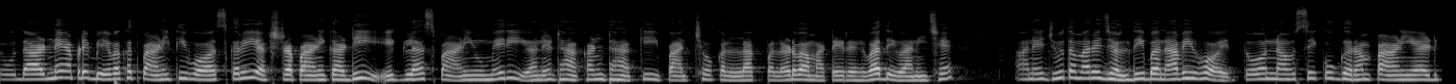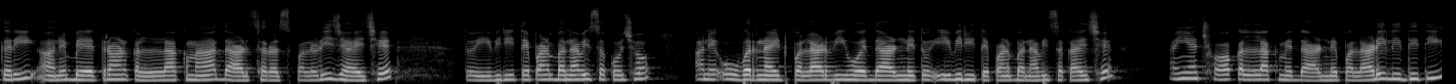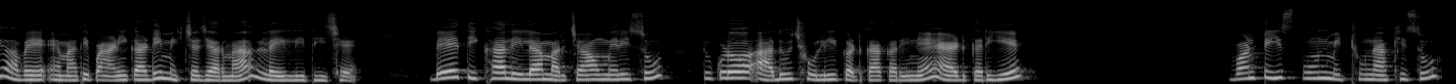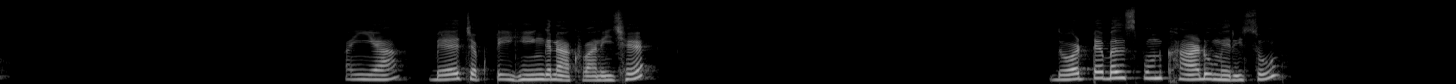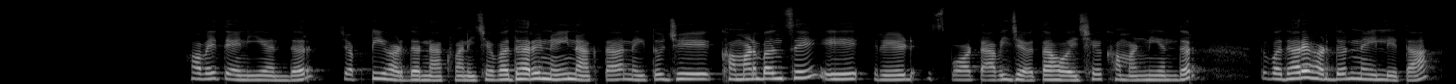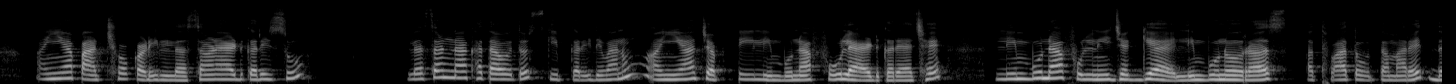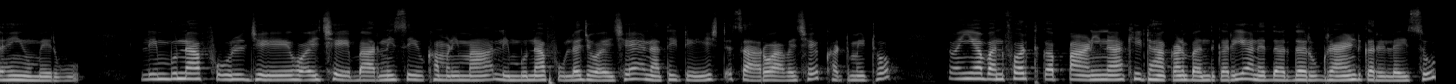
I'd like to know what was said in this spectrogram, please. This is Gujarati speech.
તો દાળને આપણે બે વખત પાણીથી વોશ કરી, એક્સ્ટ્રા પાણી કાઢી, એક ગ્લાસ પાણી ઉમેરી અને ઢાંકણ ઢાંકી પાંચ છ કલાક પલળવા માટે રહેવા દેવાની છે. અને જો તમારે જલ્દી બનાવી હોય તો નવસેકું ગરમ પાણી એડ કરી અને બે ત્રણ કલાકમાં દાળ સરસ પલળી જાય છે. તો એવી રીતે પણ બનાવી શકો છો. અને ઓવરનાઇટ પલાળવી હોય દાળને તો એવી રીતે પણ બનાવી શકાય છે. અહીંયા છ કલાક મેં દાળને પલાળી લીધી હતી હવે એમાંથી પાણી કાઢી મિક્સર જારમાં લઈ લીધી છે. બે તીખા લીલા મરચાં ઉમેરીશું. ટુકડો આદુ છોલી કટકા કરીને એડ કરીએ. વન ટીસ્પૂન મીઠું નાખીશું. અહીંયા બે ચપટી હિંગ નાખવાની છે. દોઢ ટેબલ સ્પૂન ખાંડ ઉમેરીશું. હવે તેની અંદર ચપટી હળદર નાખવાની છે. વધારે નહીં નાખતા, નહીં તો જે ખમણ બનશે એ રેડ સ્પોટ આવી જતા હોય છે ખમણની અંદર. તો વધારે હળદર નહીં લેતા. અહીંયા પાંચ છ કડી લસણ એડ કરીશું. લસણ ના ખાતા હોય તો સ્કીપ કરી દેવાનું. અહીંયા ચપટી લીંબુના ફૂલ એડ કર્યા છે. લીંબુના ફૂલની જગ્યાએ લીંબુનો રસ અથવા તો તમારે દહીં ઉમેરવું. લીંબુના ફૂલ જે હોય છે, બહારની સેવ ખમણીમાં લીંબુના ફૂલ જ હોય છે, એનાથી ટેસ્ટ સારો આવે છે, ખટમીઠો. તો અહીંયા વન ફોર્થ કપ પાણી નાખી ઢાંકણ બંધ કરી અને દરદરું ગ્રાઇન્ડ કરી લઈશું.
